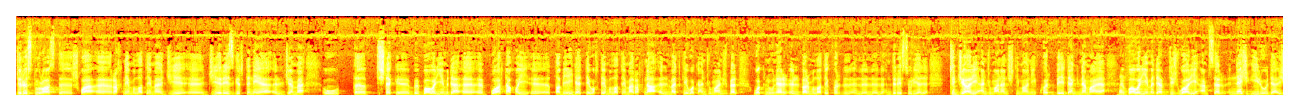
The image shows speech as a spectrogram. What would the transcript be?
درست و راست شخوا رخنه ملت ما جی جی ریزگرتنه الجمع و the تشتێک بە باوەریێمدا بوارتا خۆی طبیعی دە تێ وەختێ مڵاتی مە ڕخنا المەتکێ وەک ئەنجومانش بەر وەک نونەر بەر مڵاتی کورد هەندێ سووریا دە. تجاری ئەنجومانە نیشتیمانی کورد بێدەنگ نەمایە باوەریێمەدە دژواری ئەمسەر نەژ ئیرۆدا ژ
